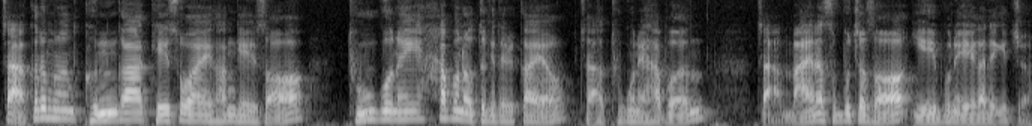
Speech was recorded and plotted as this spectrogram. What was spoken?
자, 그러면 근과 계수와의 관계에서 두 근의 합은 어떻게 될까요? 자, 두 근의 합은 자, 마이너스 붙여서 예분의 예가 되겠죠.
